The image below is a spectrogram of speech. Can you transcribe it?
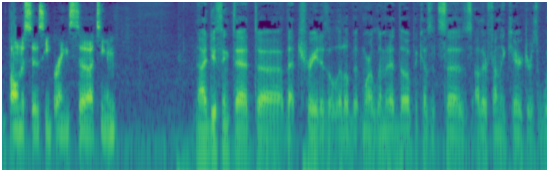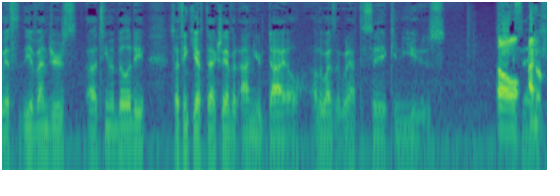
bonuses he brings to a team. Now, I do think that uh, that trait is a little bit more limited, though, because it says other friendly characters with the Avengers uh, team ability. So I think you have to actually have it on your dial. Otherwise, it would have to say it can use. Oh, I. I don't.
